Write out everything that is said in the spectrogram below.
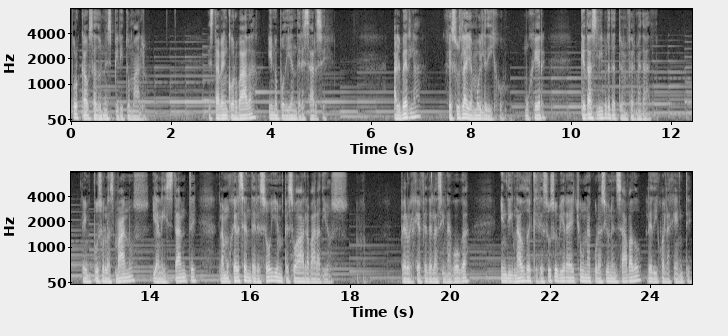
por causa de un espíritu malo. Estaba encorvada y no podía enderezarse. Al verla, Jesús la llamó y le dijo, Mujer, quedas libre de tu enfermedad. Le impuso las manos y al instante la mujer se enderezó y empezó a alabar a Dios. Pero el jefe de la sinagoga, indignado de que Jesús hubiera hecho una curación en sábado, le dijo a la gente,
